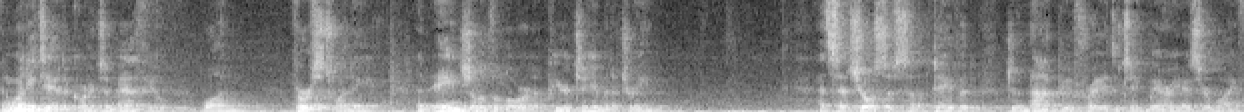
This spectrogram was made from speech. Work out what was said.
And when he did, according to Matthew 1, verse 20, an angel of the Lord appeared to him in a dream and said, Joseph, son of David, do not be afraid to take Mary as your wife,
